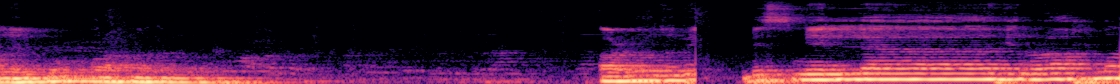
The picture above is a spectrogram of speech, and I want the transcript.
عليكم ورحمة الله أعوذ ب- بسم الله الرحمن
